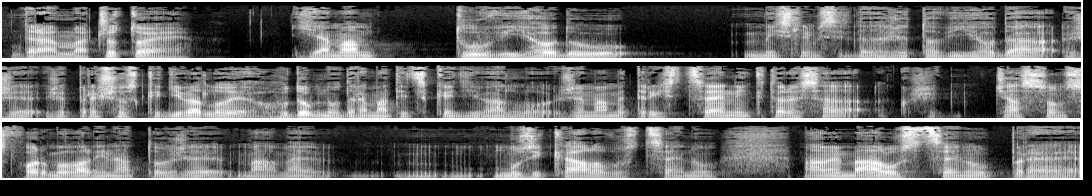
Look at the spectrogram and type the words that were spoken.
drama? Čo to je? Ja mám tú výhodu, myslím si teda, že to výhoda, že, že Prešovské divadlo je hudobno-dramatické divadlo, že máme tri scény, ktoré sa akože časom sformovali na to, že máme muzikálovú scénu, máme malú scénu pre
